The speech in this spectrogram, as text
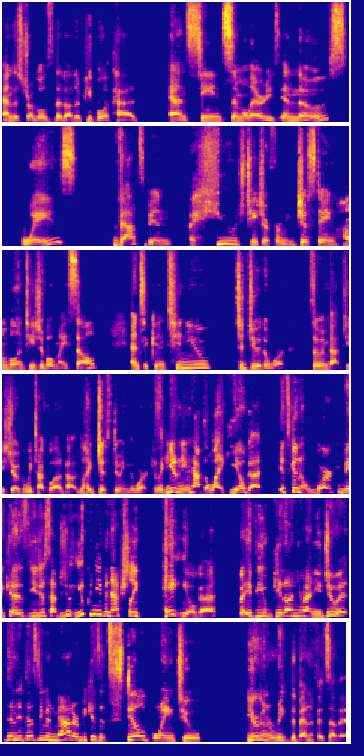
and the struggles that other people have had and seen similarities in those ways, that's been a huge teacher for me, just staying humble and teachable myself and to continue to do the work. So in Baptiste yoga, we talk a lot about like just doing the work. Like you don't even have to like yoga. It's going to work because you just have to do it. You can even actually hate yoga, but if you get on your mat and you do it, then it doesn't even matter because it's still going to, you're going to reap the benefits of it.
